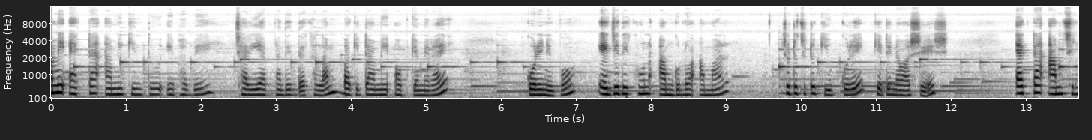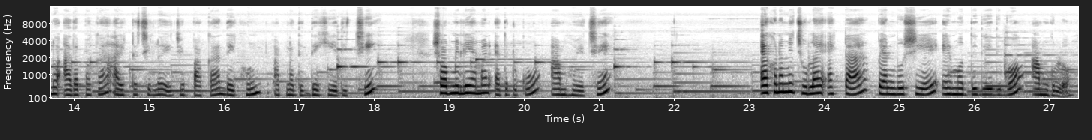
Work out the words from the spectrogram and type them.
আমি একটা, আমি কিন্তু এভাবে ছাড়িয়ে আপনাদের দেখালাম। বাকিটা আমি অফ ক্যামেরায় করে নেব। এই যে দেখুন, আমগুলো আমার ছোট ছোট কিউব করে কেটে নেওয়া শেষ। একটা আম ছিল আদা পাকা, আরেকটা ছিল এই যে পাকা। দেখুন, আপনাদের দেখিয়ে দিচ্ছি। সব মিলিয়ে আমার এতটুকু আম হয়েছে। এখন আমি চুলায় একটা প্যান বসিয়ে এর মধ্যে দিয়ে দিব আমগুলো।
